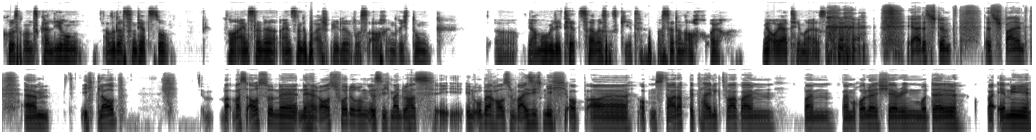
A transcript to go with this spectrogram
größeren Skalierung. Also das sind jetzt so, so einzelne, einzelne Beispiele, wo es auch in Richtung äh, ja, Mobilitätsservices geht, was ja dann auch eu mehr euer Thema ist. ja, das stimmt. Das ist spannend. Ähm, ich glaube, was auch so eine, eine Herausforderung ist, ich meine, du hast in Oberhausen, weiß ich nicht, ob, äh, ob ein Startup beteiligt war beim, beim, beim Roller-Sharing-Modell. Bei Emmy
